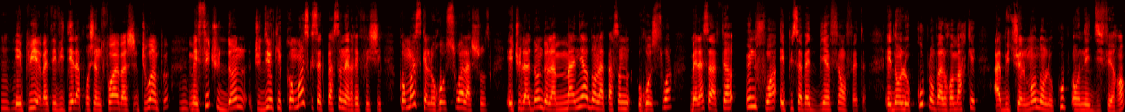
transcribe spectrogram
Mhm. et puis elle va t'éviter la prochaine fois, elle va, tu vois un peu. Mhm. Mais si tu donnes, tu dis, OK, comment est-ce que cette personne, elle réfléchit? Comment est-ce qu'elle reçoit la chose? Et tu la donnes de la manière dont la personne reçoit, ben là, ça va faire une fois, et puis ça va être bien fait, en fait. Et dans le couple, on va le remarquer. Habituellement, dans le couple, on est différent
